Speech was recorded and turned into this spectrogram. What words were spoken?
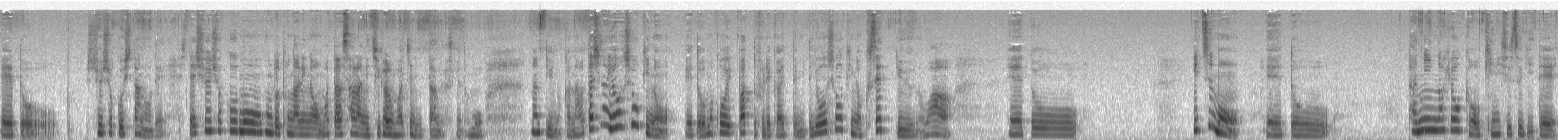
えーと、就職したのでで就職も本当隣のまたさらに違う町に行ったんですけども何て言うのかな私の幼少期の、えーとまあ、こうバッと振り返ってみて幼少期の癖っていうのはえっ、ー、といつも、えーと他人の評価を気にしすぎて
